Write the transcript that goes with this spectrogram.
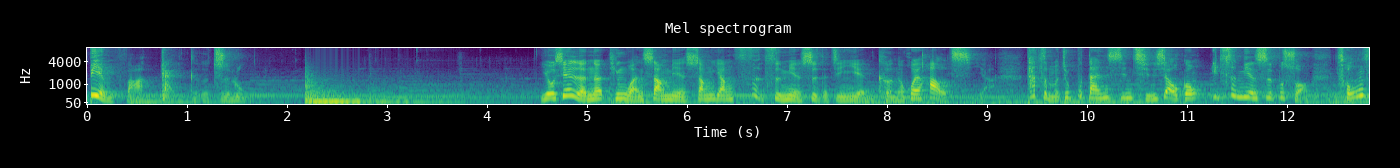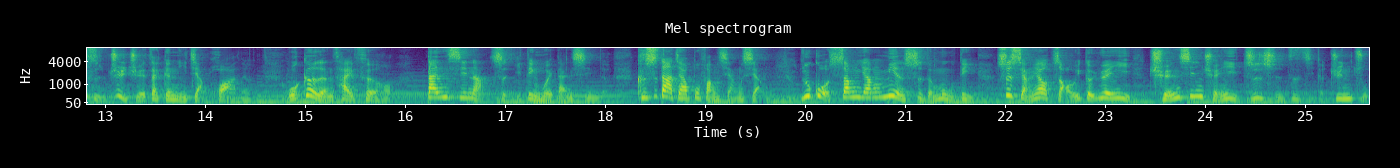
变法改革之路。有些人呢，听完上面商鞅四次面试的经验，可能会好奇啊，他怎么就不担心秦孝公一次面试不爽，从此拒绝再跟你讲话呢？我个人猜测哈。担心啊，是一定会担心的。可是大家不妨想想，如果商鞅面试的目的是想要找一个愿意全心全意支持自己的君主，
